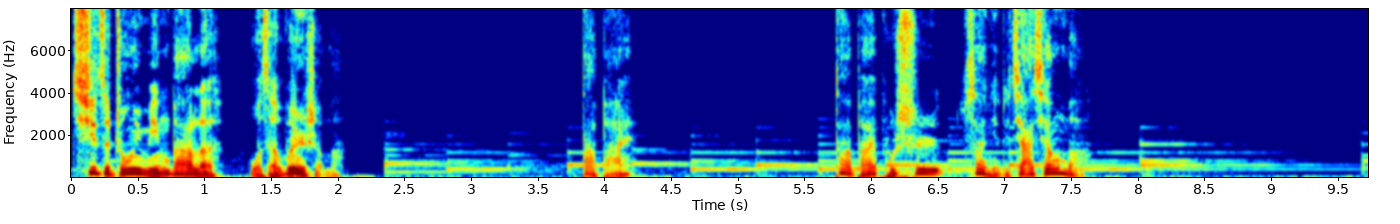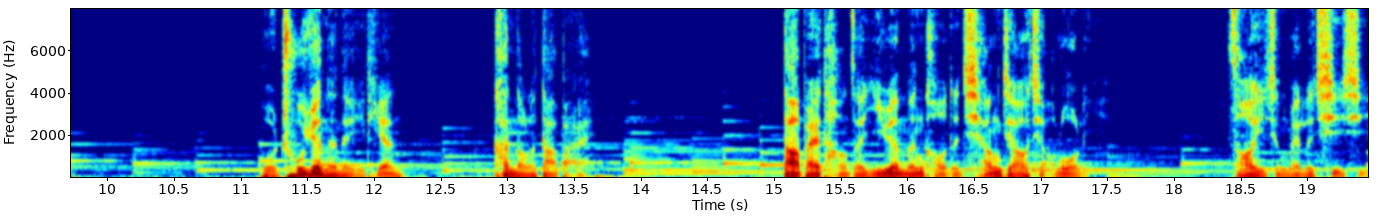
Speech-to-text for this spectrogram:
妻子终于明白了我在问什么。大白。大白不是在你的家乡吗？我出院的那一天，看到了大白。大白躺在医院门口的墙角角落里，早已经没了气息，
